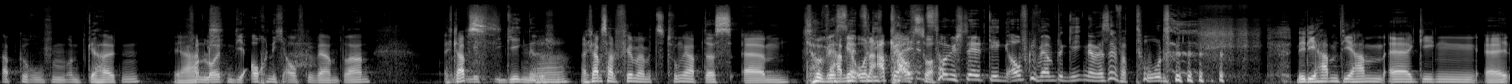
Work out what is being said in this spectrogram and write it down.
abgerufen und gehalten. Ja, von Leuten, die auch nicht aufgewärmt waren. Ich glaube, nicht die gegnerischen. Ja. Ich glaube, es hat viel mehr damit zu tun gehabt, dass ähm, So, wir haben ja ohne Abwehr aufs ins Tor. Tor gestellt gegen aufgewärmte Gegner, wärst du einfach tot. Nee, die haben, die haben äh, gegen, äh,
